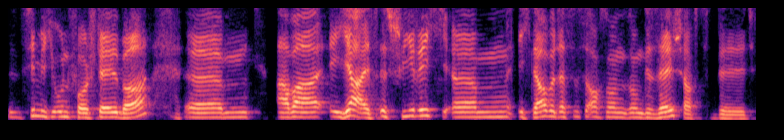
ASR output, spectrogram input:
ziemlich unvorstellbar. Ähm, aber ja, es ist schwierig. Ähm, ich glaube, das ist auch so ein, so ein Gesellschaftsbild.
